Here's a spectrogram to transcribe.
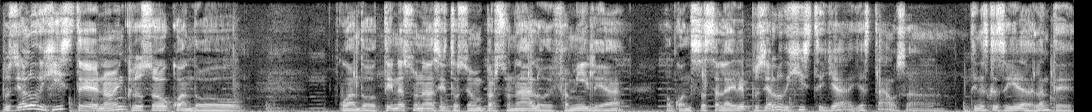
Pues ya lo dijiste, ¿no? Incluso cuando, cuando tienes una situación personal o de familia, o cuando estás al aire, pues ya lo dijiste, ya, ya está. O sea, tienes que seguir adelante.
